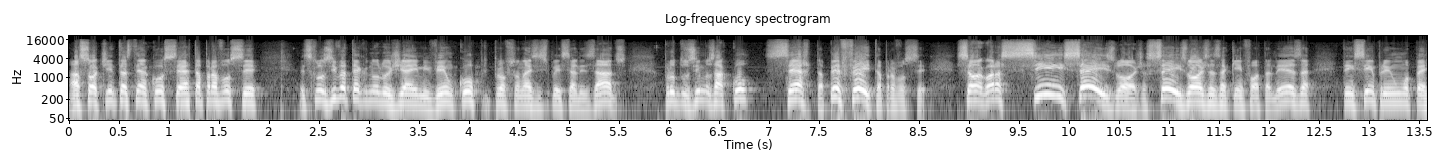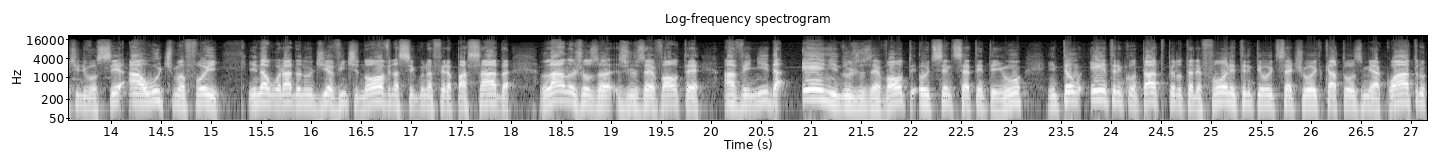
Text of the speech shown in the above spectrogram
A Só Tintas tem a cor certa para você. Exclusiva tecnologia AMV, um corpo de profissionais especializados, produzimos a cor certa, perfeita para você. São agora seis lojas, seis lojas aqui em Fortaleza, tem sempre uma pertinho de você. A última foi inaugurada no dia 29, na segunda-feira passada, lá no José, José Walter, Avenida N do José Walter, 871. Então entre em contato pelo telefone 3878-1464.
